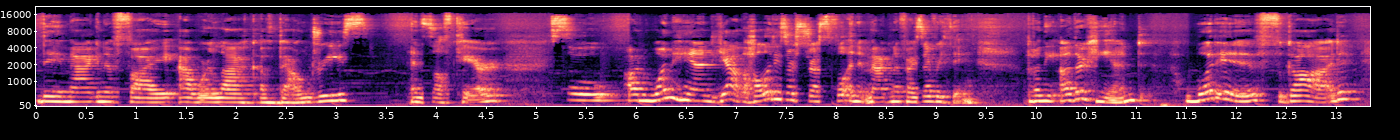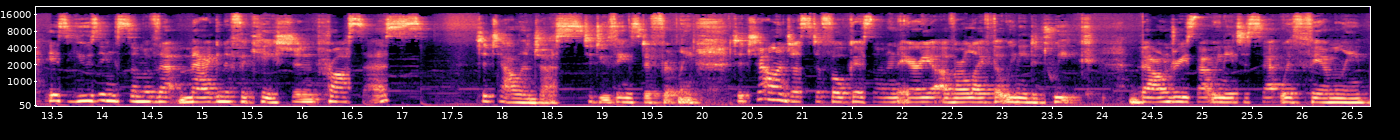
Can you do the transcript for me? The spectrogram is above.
They magnify our lack of boundaries and self care. So on one hand, yeah, the holidays are stressful and it magnifies everything. But on the other hand, what if God is using some of that magnification process to challenge us to do things differently, to challenge us to focus on an area of our life that we need to tweak, boundaries that we need to set with family,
